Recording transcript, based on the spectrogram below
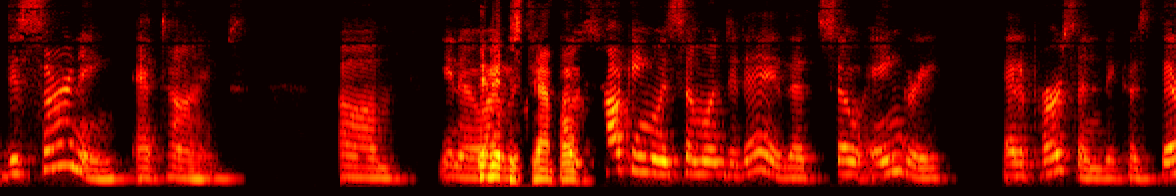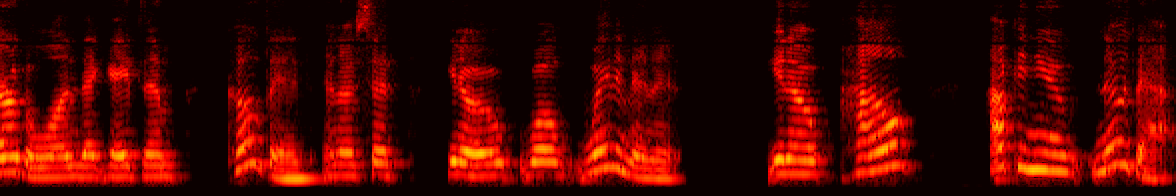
discerning at times. Um you know I, was, I was talking with someone today that's so angry at a person because they're the one that gave them covid. And i said you know well wait a minute you know how how can you know that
